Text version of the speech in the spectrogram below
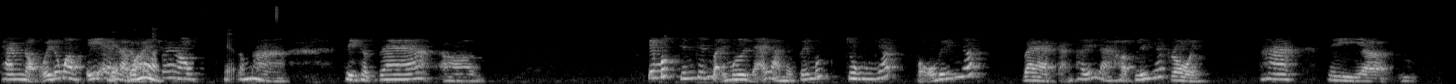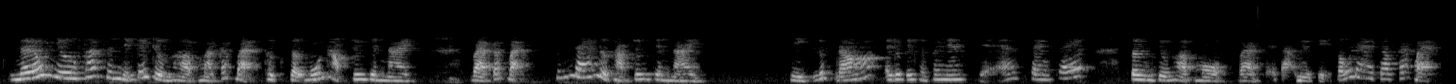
tham nổi đúng không? Ý em dạ, là vậy phải không? Dạ đúng rồi. À, thì thực ra uh, cái mức 9970 đã là một cái mức chung nhất, phổ biến nhất và cảm thấy là hợp lý nhất rồi. Ha thì uh, nếu như phát sinh những cái trường hợp mà các bạn thực sự muốn học chương trình này và các bạn xứng đáng được học chương trình này, thì lúc đó Education Finance sẽ xem xét từng trường hợp một và sẽ tạo điều kiện tối đa cho các bạn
